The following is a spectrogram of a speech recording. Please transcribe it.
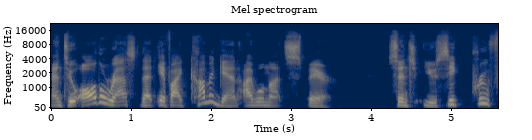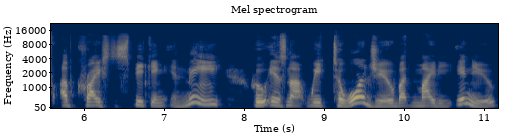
and to all the rest that if I come again, I will not spare. Since you seek proof of Christ speaking in me, who is not weak towards you, but mighty in you.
